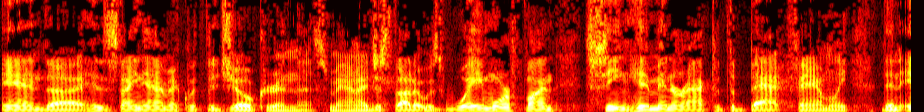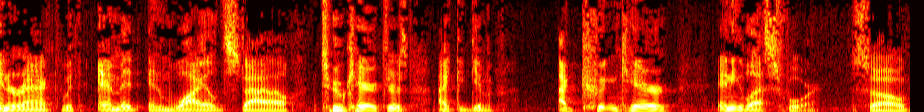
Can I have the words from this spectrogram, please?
and uh, his dynamic with the Joker in this. Man, I just thought it was way more fun seeing him interact with the Bat family than interact with Emmett and Wyldstyle, two characters I could give, I couldn't care any less for. So.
